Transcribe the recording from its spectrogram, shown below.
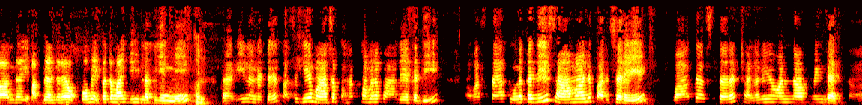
බාහිරයි අභ්‍යන්තරය ඔක්කොම එක තමයි ගිහිල්ලා තියෙන්නේ. හරි. ඊළඟට පසුගිය මාස 5ක් පමණ කාලයකදී අවස්ථා තුනකදී සාමාන්‍ය පරිසරයේ වාත ස්තර චලනය වන්නක් මෙන් දැක්කා.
